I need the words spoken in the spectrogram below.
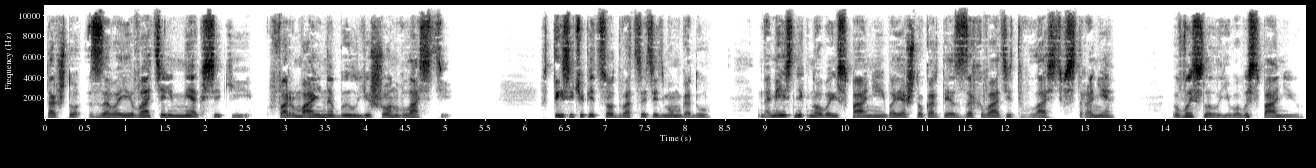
так что завоеватель Мексики формально был лишен власти. В 1527 году наместник Новой Испании, боясь, что Кортес захватит власть в стране, выслал его в Испанию.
